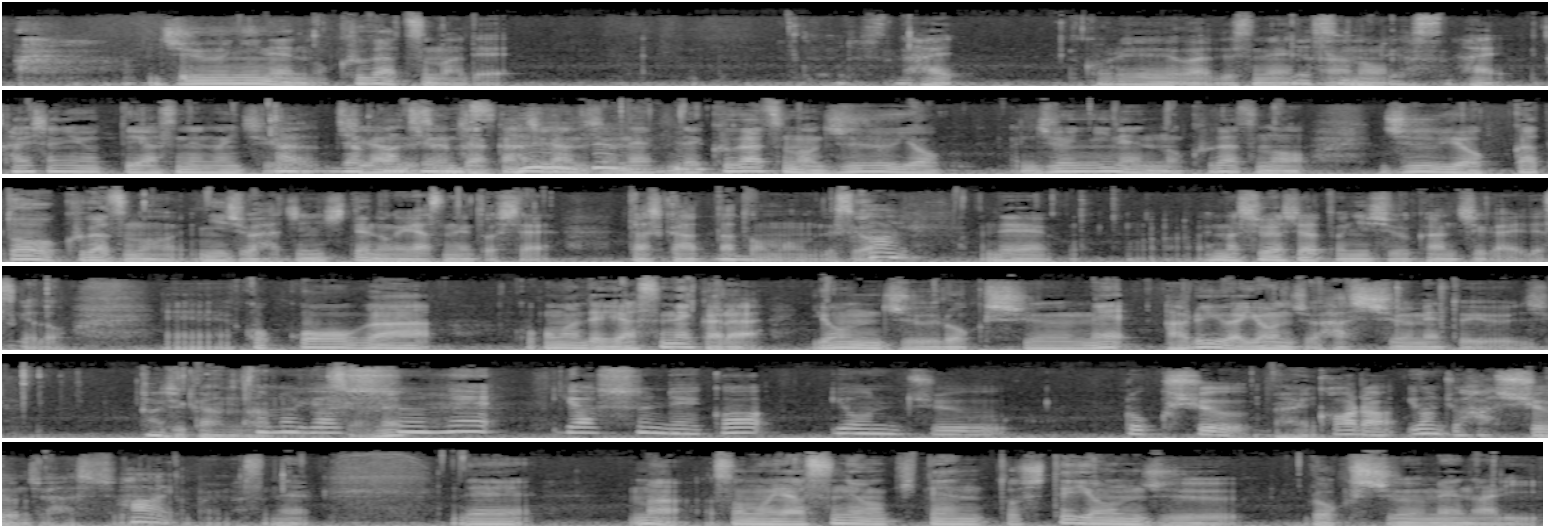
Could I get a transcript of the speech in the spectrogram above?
12年の9月まで。ね。はい。これはですねあの、はい、会社によって安値の位置がはい。違うんですよ、若干違うんですよね、で9月の14 12年の9月の14日と9月の28日っていうのが安値として確かあったと思うんですよ、はい。でまあ週足だと2週間違いですけど、えーここがここまで安値から46週目あるいは48週目という時間なんですよ安ね、値安値が46週から48週、48週だと思いますね、でまあその安値を起点として46週目なり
